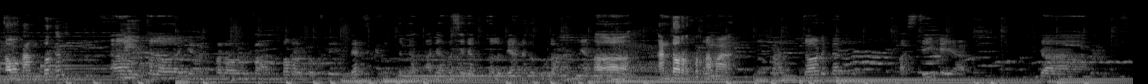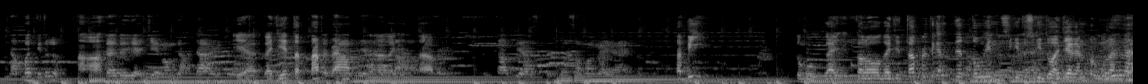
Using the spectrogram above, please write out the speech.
Kalau kantor kan di kalau ya kalau kantor atau freelance kan ada pasti ada kelebihan atau kekurangannya. Eh, kantor pertama. Kantor kan pasti kayak udah dapat gitu loh. Udah ada gaji emang udah ada gitu. Ya gajinya tetap, Tetap, kan? ya, gaji tetap. tetap. Tetap ya sama kayak tapi tunggu gaji, kalau gaji tetap berarti kan ditentuin segitu-segitu aja kan per bulannya.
